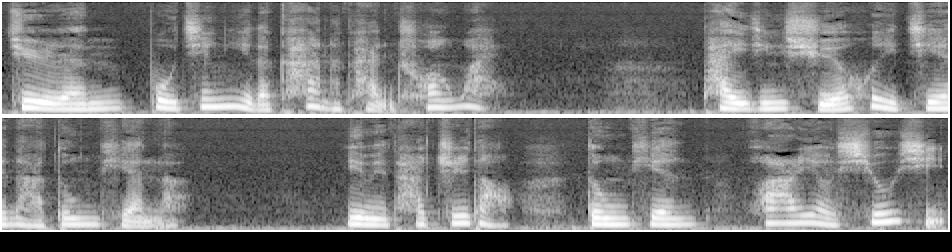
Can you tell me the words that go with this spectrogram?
巨人不经意的看了看窗外，他已经学会接纳冬天了，因为他知道冬天花儿要休息，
